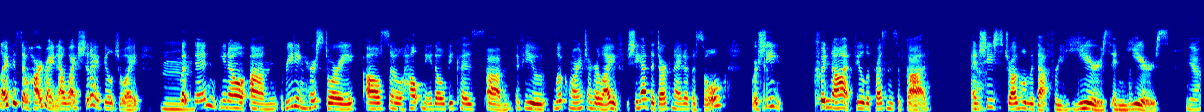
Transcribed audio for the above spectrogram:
life is so hard right now. Why should I feel joy? Mm. But then, you know, um, reading her story also helped me though, because um, if you look more into her life, she had the dark night of a soul where yeah. she could not feel the presence of God. And yeah. she struggled with that for years and years. Yeah.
